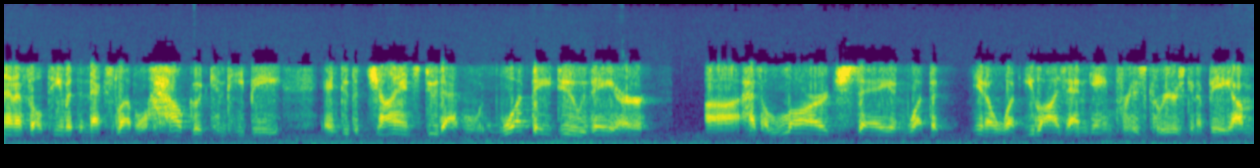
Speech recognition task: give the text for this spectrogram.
an NFL team at the next level. How good can he be? And do the Giants do that? What they do there uh, has a large say in what the you know what Eli's end game for his career is going to be. I'm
